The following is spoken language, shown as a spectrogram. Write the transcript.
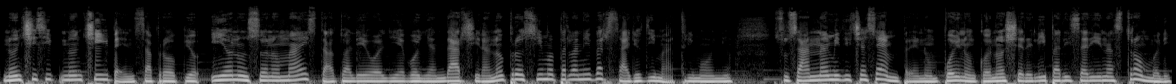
non ci, si, non ci pensa proprio. Io non sono mai stato alle Olie e voglio andarci l'anno prossimo per l'anniversario di matrimonio. Susanna mi dice sempre non puoi non conoscere Lipari Sarina Stromboli.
